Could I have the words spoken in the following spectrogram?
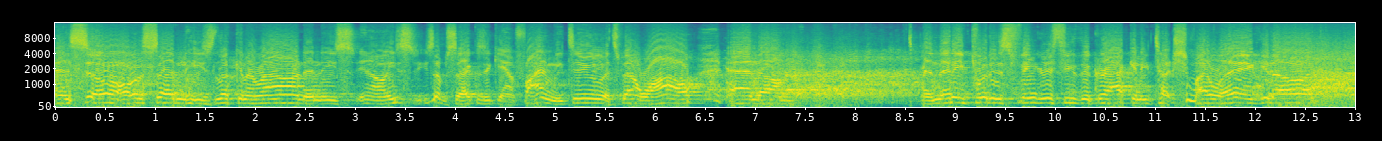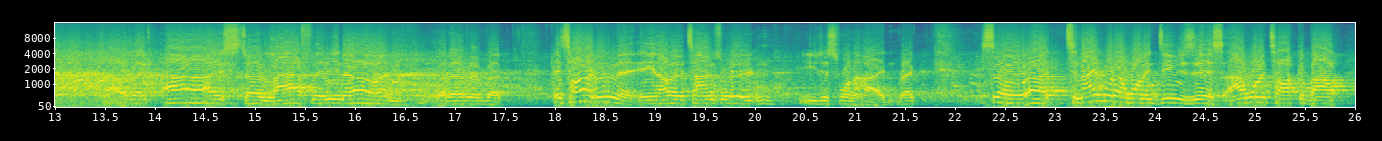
And so all of a sudden he's looking around and he's, you know, he's, he's upset because he can't find me too. It's been a while. And, um, and then he put his finger through the crack and he touched my leg, you know. I was like, ah, I started laughing, you know, and whatever. But it's hard, isn't it? You know, there are times where you just want to hide, right? So uh, tonight what I want to do is this. I want to talk about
